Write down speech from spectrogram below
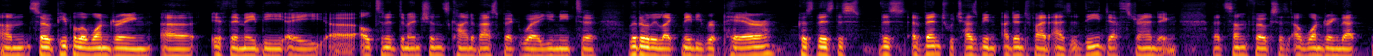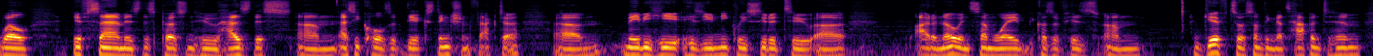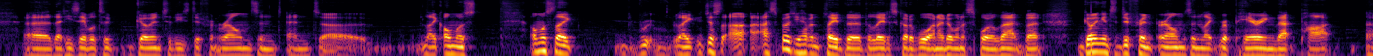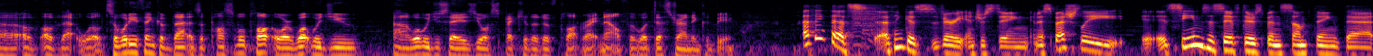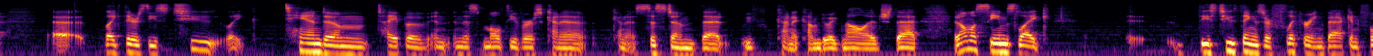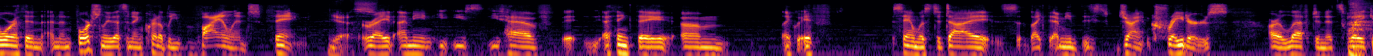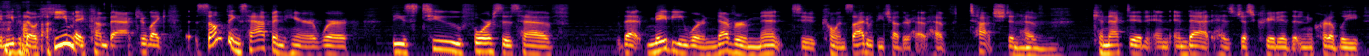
Um, so people are wondering uh, if there may be a uh, alternate dimensions kind of aspect where you need to literally like maybe repair because there's this this event which has been identified as the Death Stranding that some folks are wondering that well. If Sam is this person who has this, um, as he calls it, the extinction factor, um, maybe he is uniquely suited to uh, I don't know, in some way because of his um, gifts or something that's happened to him, uh, that he's able to go into these different realms and and uh, like almost almost like like just uh, I suppose you haven't played the the latest God of War, and I don't want to spoil that, but going into different realms and like repairing that part uh, of of that world. So, what do you think of that as a possible plot, or what would you uh, what would you say is your speculative plot right now for what Death Stranding could be? I think that's I think it's very interesting, and especially it seems as if there's been something that uh, like there's these two like tandem type of in, in this multiverse kind of kind of system that we've kind of come to acknowledge that it almost seems like uh, these two things are flickering back and forth and, and unfortunately that's an incredibly violent thing. Yes. Right? I mean you you have i think they um like if Sam was to die, like I mean, these giant craters are left in its wake, and even though he may come back, you're like, something's happened here where these two forces have that maybe were never meant to coincide with each other have, have touched and mm. have connected and, and that has just created an incredibly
